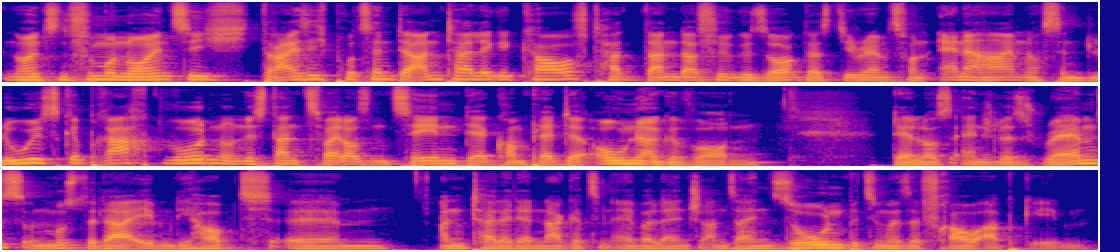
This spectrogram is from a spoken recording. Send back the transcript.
1995 30 Prozent der Anteile gekauft, hat dann dafür gesorgt, dass die Rams von Anaheim nach St. Louis gebracht wurden und ist dann 2010 der komplette Owner geworden. Der Los Angeles Rams und musste da eben die Hauptanteile ähm, der Nuggets und Avalanche an seinen Sohn bzw. Frau abgeben.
